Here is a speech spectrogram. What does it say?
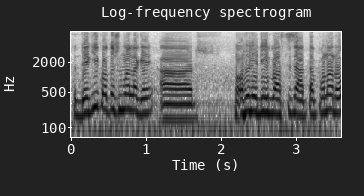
তো দেখি কত সময় লাগে, আর অলরেডি বাঁচতেছে আটটা পনেরো।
